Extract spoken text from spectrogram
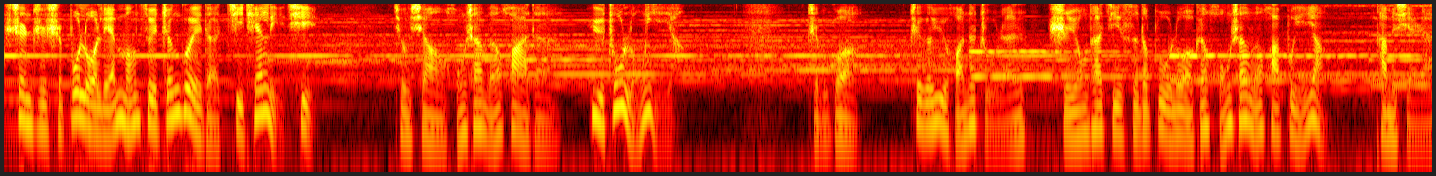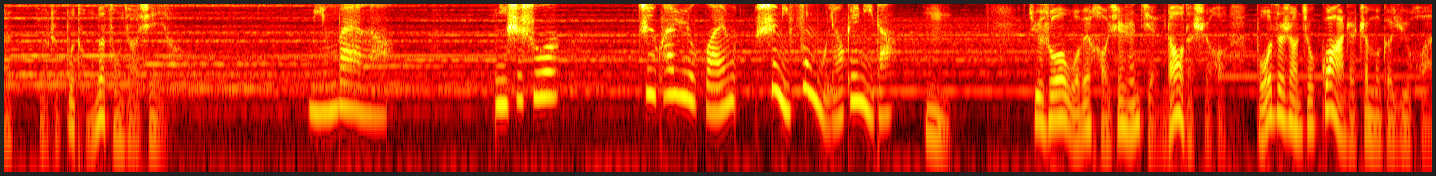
甚至是部落联盟最珍贵的祭天礼器。就像红山文化的玉猪龙一样，只不过这个玉环的主人使用它祭祀的部落跟红山文化不一样，他们显然有着不同的宗教信仰。明白了，你是说这块玉环是你父母留给你的？嗯，据说我被好心人捡到的时候，脖子上就挂着这么个玉环。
